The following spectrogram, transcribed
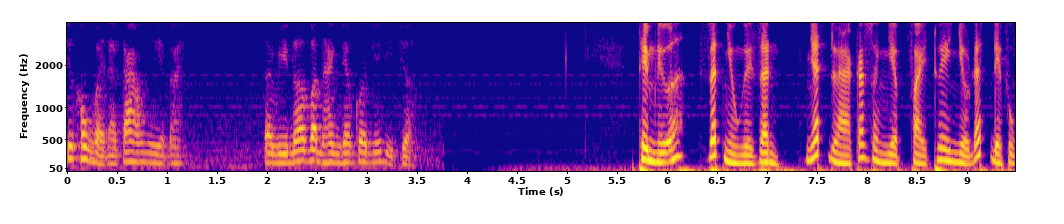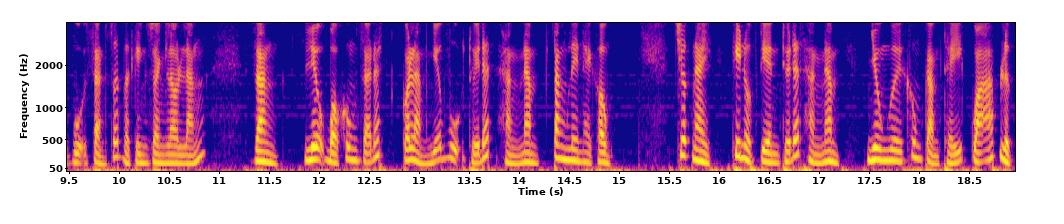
chứ không phải là cao như hiện nay. Tại vì nó vận hành theo cơ chế thị trường thêm nữa rất nhiều người dân nhất là các doanh nghiệp phải thuê nhiều đất để phục vụ sản xuất và kinh doanh lo lắng rằng liệu bỏ khung giá đất có làm nghĩa vụ thuế đất hàng năm tăng lên hay không. Trước này, khi nộp tiền thuế đất hàng năm, nhiều người không cảm thấy quá áp lực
